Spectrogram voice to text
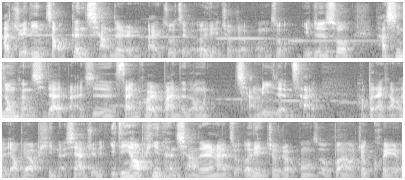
他决定找更强的人来做这个二点九九工作，也就是说，他心中可能期待本来是三块半的那种强力人才，他本来想说要不要聘呢？现在觉得一定要聘很强的人来做二点九九工作，不然我就亏了。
